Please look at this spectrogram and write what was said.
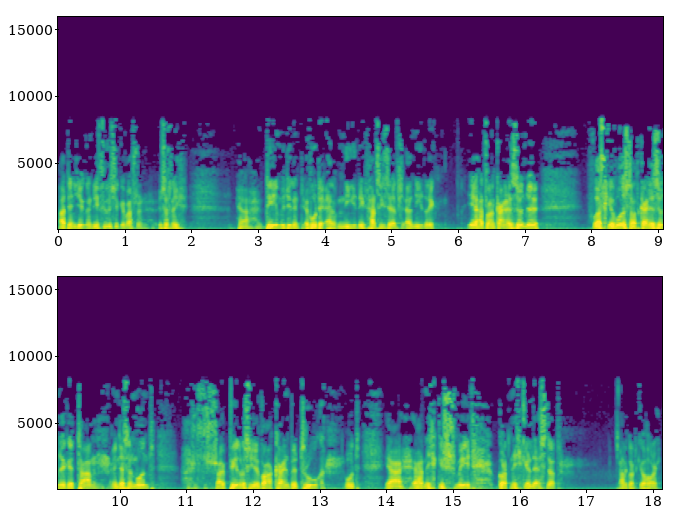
hat den Jüngern die Füße gewaschen. Ist das nicht ja, demütigend? Er wurde erniedrigt, hat sich selbst erniedrigt. Er hat von keiner Sünde was gewusst, hat keine Sünde getan. In dessen Mund schreibt Petrus hier, war kein Betrug. Und ja, er hat nicht geschmäht, Gott nicht gelästert, hat Gott gehorcht.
